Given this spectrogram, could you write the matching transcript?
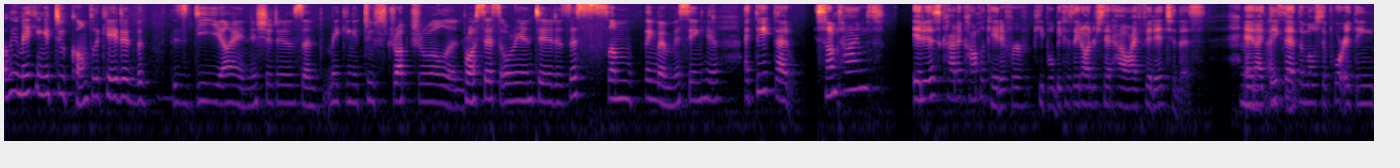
Are we making it too complicated with these DEI initiatives and making it too structural and process oriented? Is this something we're missing here? I think that sometimes it is kind of complicated for people because they don't understand how I fit into this. and Mm, I think see. that the most important thing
